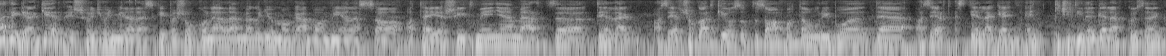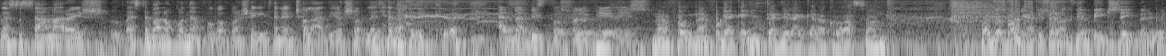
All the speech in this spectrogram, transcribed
Hát igen, kérdés, hogy, hogy mire lesz képes Okon ellen, meg hogy önmagában milyen lesz a, a teljesítménye, mert uh, tényleg azért sokat kihozott az Alfa Tauriból, de azért ez tényleg egy, egy kicsit idegenebb közeg lesz a számára, és Esteban Okon nem fog abban segíteni, hogy családiasabb legyen. Ebben biztos vagyok én is. Nem, fog, nem fogják együtt tenni reggel a croissant. Vagy a bagett. Kis francia pékségben.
